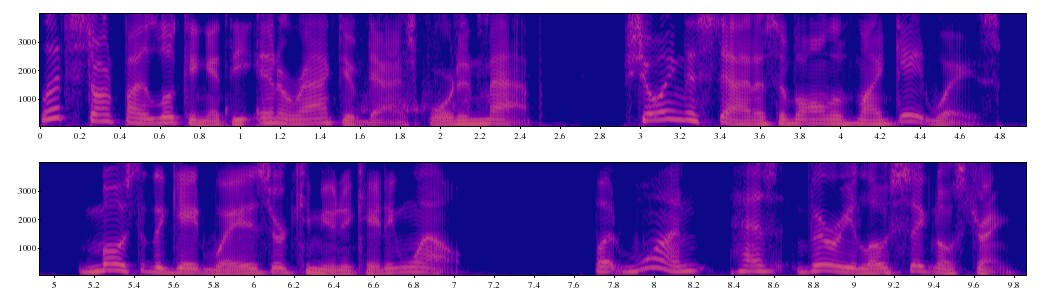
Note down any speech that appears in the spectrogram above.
Let's start by looking at the interactive dashboard and map, showing the status of all of my gateways. Most of the gateways are communicating well, but one has very low signal strength.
